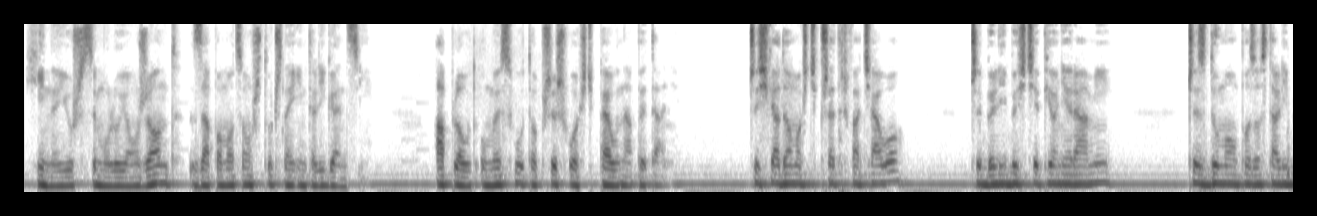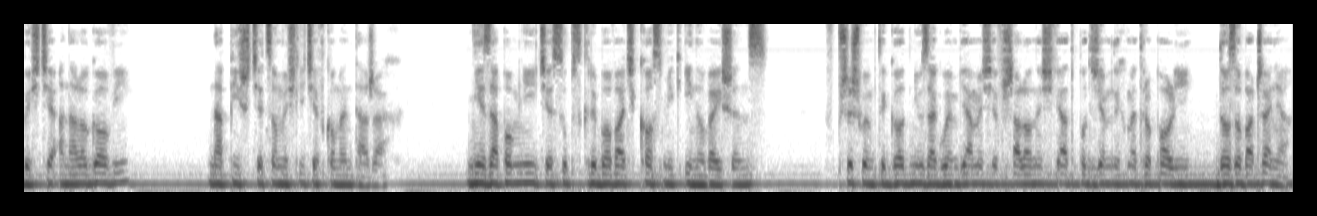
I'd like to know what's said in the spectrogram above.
Chiny już symulują rząd za pomocą sztucznej inteligencji. Upload umysłu to przyszłość pełna pytań. Czy świadomość przetrwa ciało? Czy bylibyście pionierami? Czy z dumą pozostalibyście analogowi? Napiszcie, co myślicie w komentarzach. Nie zapomnijcie subskrybować Cosmic Innovations. W przyszłym tygodniu zagłębiamy się w szalony świat podziemnych metropolii. Do zobaczenia.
